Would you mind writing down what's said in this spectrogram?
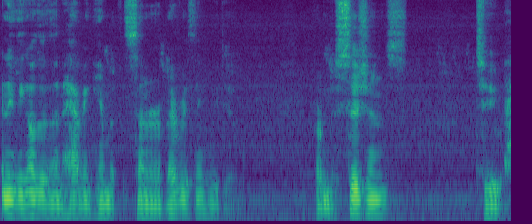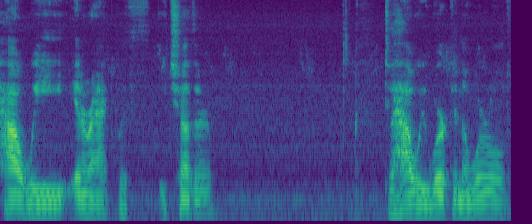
anything other than having Him at the center of everything we do, from decisions to how we interact with each other, to how we work in the world,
